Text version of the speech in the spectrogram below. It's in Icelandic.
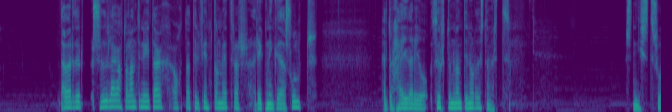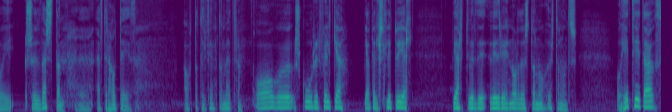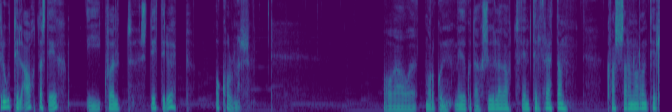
það verður suðlega átt á landinu í dag, 8 til 15 metrar, rigning eða súld, heldur hægari og þurftum landi norðustanvert. Snýst svo í söðvestan eftir hátegið 8 til 15 metra. Og skúrir fylgja jafnvel slittuél bjart virði, viðri norðaustan og austanlands. Og hitti í dag 3 til 8 stig í kvöld stittir upp og kólnar og á morgun miðugudag suðlag átt 5 til 13 kvassara norðan til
